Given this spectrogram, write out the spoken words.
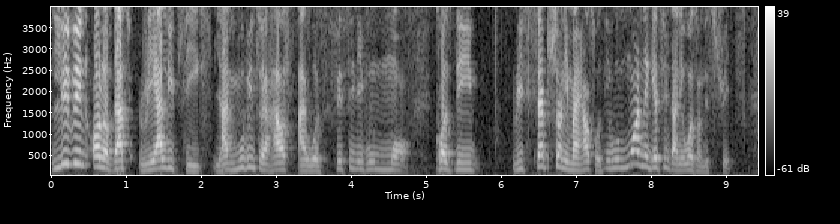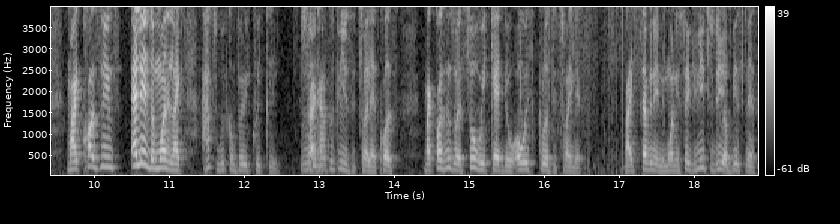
living all of that reality Yeah. and moving to a house I was facing even more because the reception in my house was even more negative than it was on the streets. My cousins, early in the morning, like I had to wake up very quickly so I hmm. can quickly use the toilet because my cousins were so wicked, they will always close the toilets by seven in the morning. So if you need to do your business,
